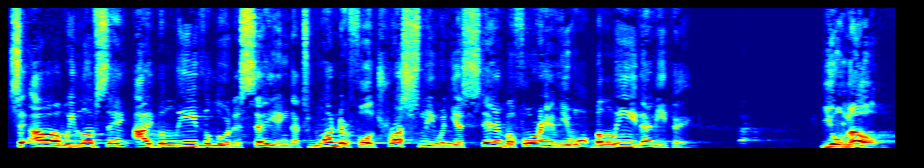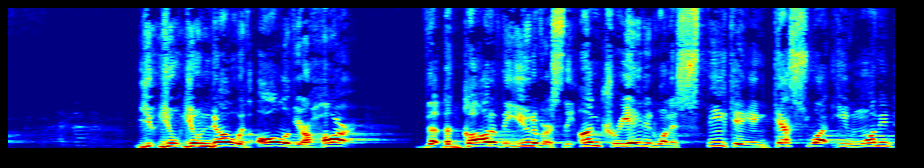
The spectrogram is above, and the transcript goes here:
Say, oh, ah, we love saying, I believe the Lord is saying. That's wonderful. Trust me, when you stand before Him, you won't believe anything you'll know. You, you, you'll know with all of your heart that the God of the universe, the uncreated one, is speaking. And guess what? He wanted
